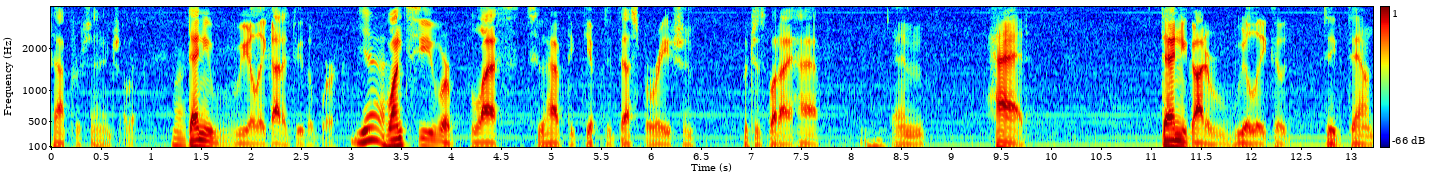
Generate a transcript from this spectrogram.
that percentage of it. Right. Then you really got to do the work. Yeah. Once you were blessed to have the gift of desperation, which is what I have, mm-hmm. and had, then you got to really go dig down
